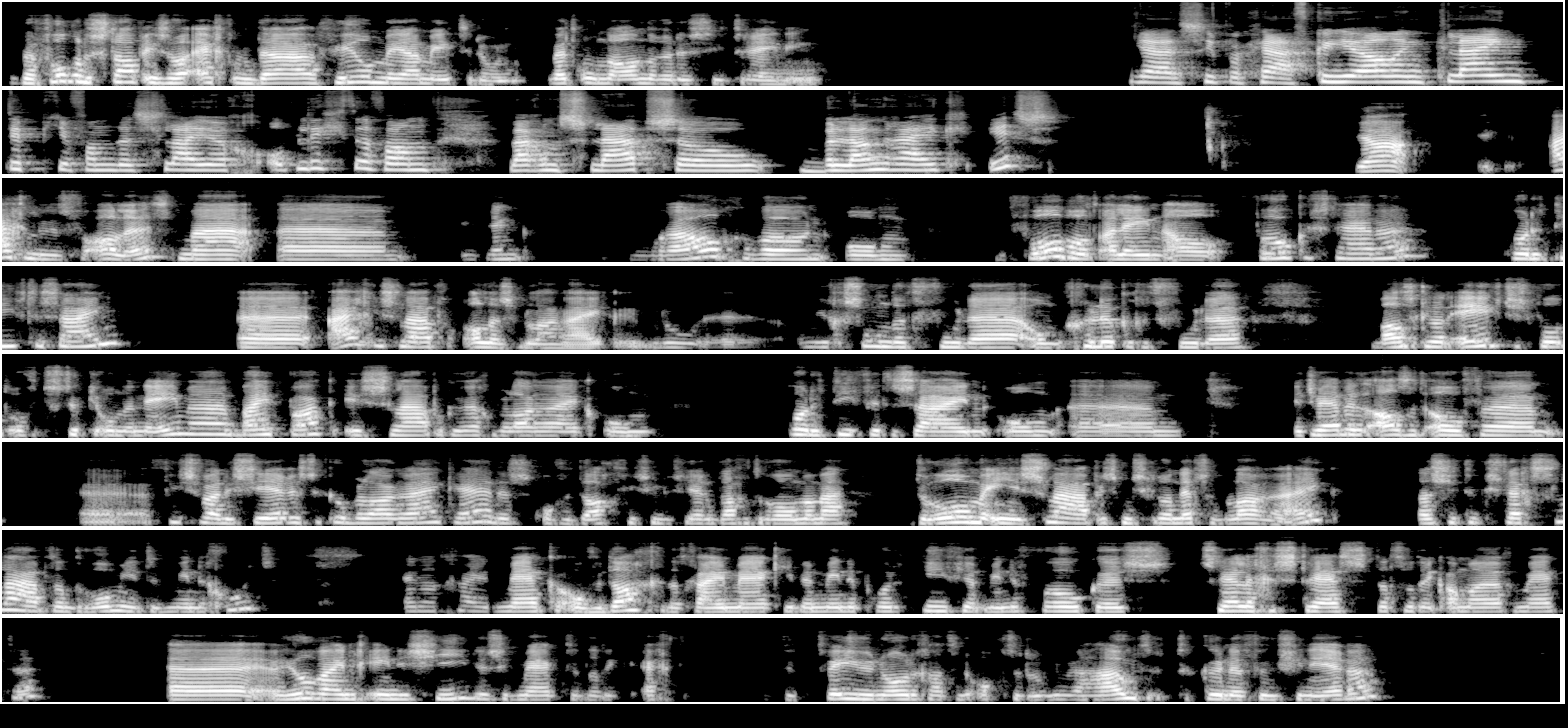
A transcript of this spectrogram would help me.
De volgende stap is wel echt om daar veel meer mee te doen. Met onder andere dus die training. Ja, super gaaf. Kun je al een klein tipje van de sluier oplichten van waarom slaap zo belangrijk is? Ja, eigenlijk dus voor alles. Maar uh, ik denk vooral gewoon om bijvoorbeeld alleen al focus te hebben, productief te zijn. Uh, eigenlijk is slaap voor alles belangrijk. Ik bedoel, uh, om je gezonder te voelen, om gelukkiger te voelen. Maar als ik dan eventjes bijvoorbeeld of het stukje ondernemen bijpak, is slaap ook heel erg belangrijk om productiever te zijn. Om, um, weet je, we hebben het altijd over uh, visualiseren is natuurlijk belangrijk. Hè? Dus overdag visualiseren, dagdromen. Maar dromen in je slaap is misschien wel net zo belangrijk. Als je natuurlijk slecht slaapt, dan droom je natuurlijk minder goed. En dat ga je merken overdag. Dat ga je merken, je bent minder productief, je hebt minder focus, sneller gestrest. Dat is wat ik allemaal merkte. Uh, heel weinig energie. Dus ik merkte dat ik echt de twee uur nodig had in de ochtend om überhaupt te kunnen functioneren.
